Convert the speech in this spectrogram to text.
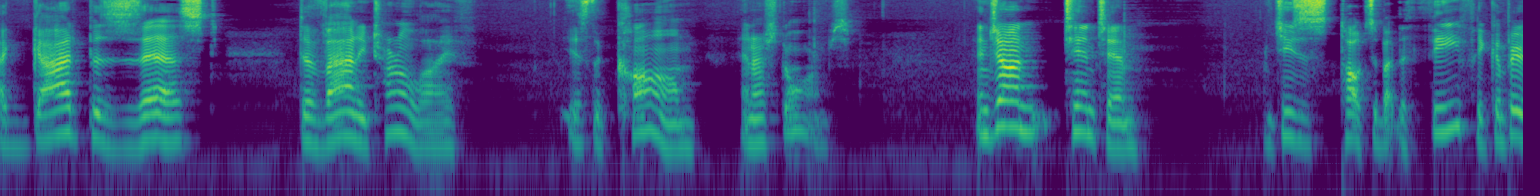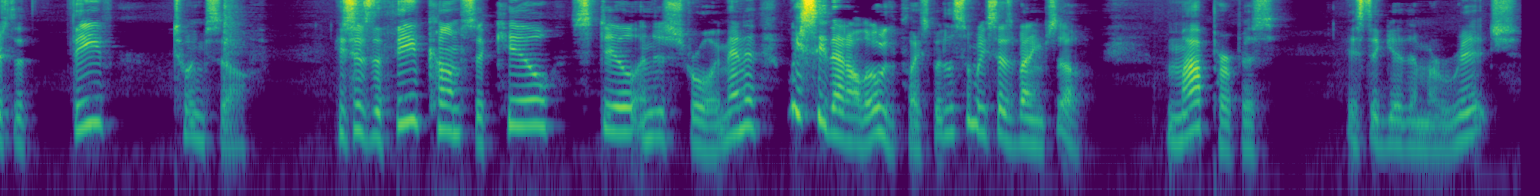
a God possessed, divine, eternal life, is the calm in our storms. In John 10 10, Jesus talks about the thief. He compares the thief to himself. He says the thief comes to kill, steal, and destroy. Man, we see that all over the place, but listen what he says about himself. My purpose is to give them a rich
